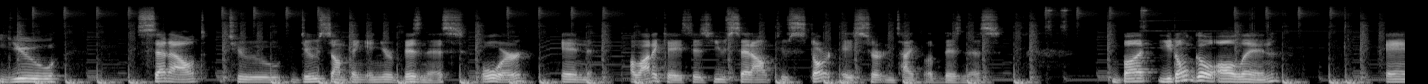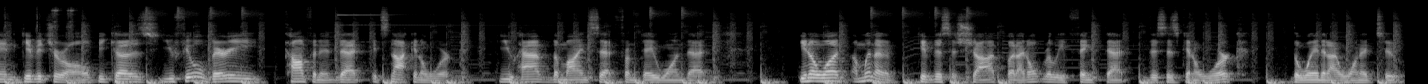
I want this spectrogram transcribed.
you set out to do something in your business, or in a lot of cases, you set out to start a certain type of business, but you don't go all in and give it your all because you feel very confident that it's not going to work. You have the mindset from day one that, you know what, I'm going to give this a shot, but I don't really think that this is going to work the way that I wanted to.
